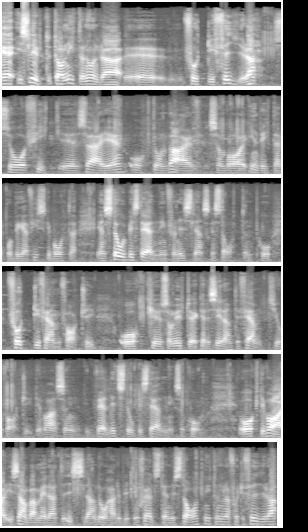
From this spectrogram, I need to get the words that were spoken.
eh, i slutet av 1944 så fick eh, Sverige och de varv som var inriktade på att bygga fiskebåtar en stor beställning från isländska staten på 45 fartyg och eh, som utökades sedan till 50 fartyg. Det var alltså en väldigt stor beställning som kom. Och det var i samband med att Island då hade blivit en självständig stat 1944.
